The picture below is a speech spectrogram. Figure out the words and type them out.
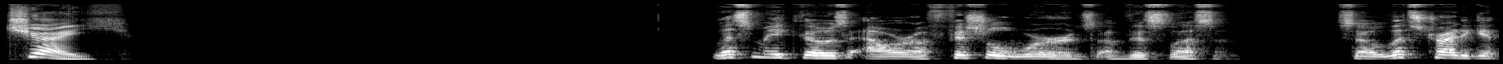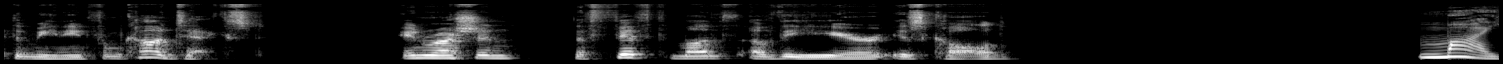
Чай. Let's make those our official words of this lesson. So let's try to get the meaning from context. In Russian, the fifth month of the year is called May.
